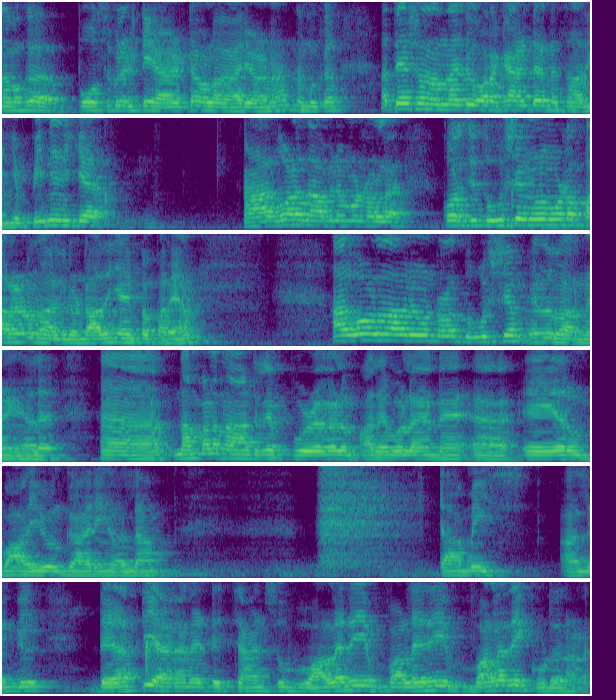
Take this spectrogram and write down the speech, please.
നമുക്ക് പോസിബിലിറ്റി ആയിട്ടുള്ള കാര്യമാണ്. നമുക്ക് അത്യാവശ്യം നന്നായിട്ട് കുറയ്ക്കാനായിട്ട് തന്നെ സാധിക്കും. പിന്നെ എനിക്ക് ആഗോളതാപനം കൊണ്ടുള്ള കുറച്ച് ദൂഷ്യങ്ങളും കൂടെ പറയണമെന്ന് ആഗ്രഹമുണ്ട്. അത് ഞാൻ ഇപ്പോൾ പറയാം. ആഗോളതാപനം കൊണ്ടുള്ള ദൂഷ്യം എന്ന് പറഞ്ഞു കഴിഞ്ഞാൽ നമ്മുടെ നാട്ടിലെ പുഴകളും അതേപോലെ തന്നെ എയറും വായുവും കാര്യങ്ങളെല്ലാം ഡാമേജ് അല്ലെങ്കിൽ ഡേർട്ടി ആകാനായിട്ട് ചാൻസ് വളരെ വളരെ വളരെ കൂടുതലാണ്.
